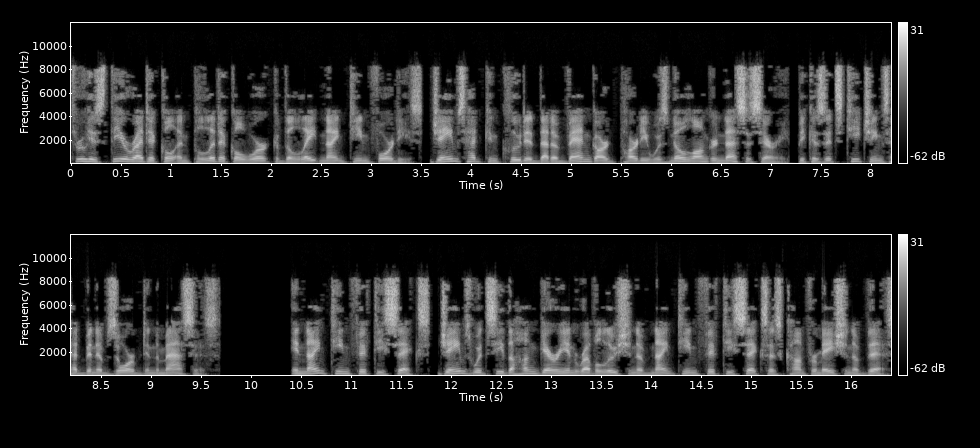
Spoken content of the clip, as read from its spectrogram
Through his theoretical and political work of the late 1940s, James had concluded that a vanguard party was no longer necessary, because its teachings had been absorbed in the masses. In 1956, James would see the Hungarian Revolution of 1956 as confirmation of this.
